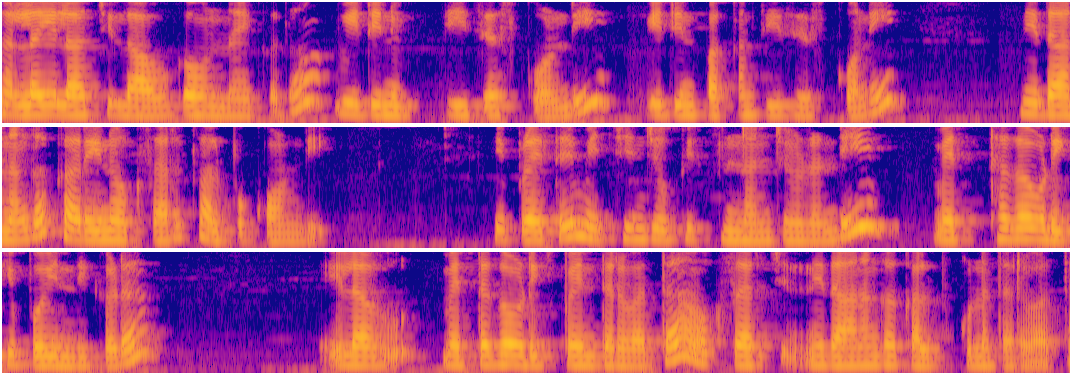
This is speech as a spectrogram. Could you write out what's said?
నల్ల ఇలాచి లావుగా ఉన్నాయి కదా వీటిని తీసేసుకోండి. వీటిని పక్కన తీసేసుకొని నిదానంగా కర్రీని ఒకసారి కలుపుకోండి. ఇప్పుడైతే మిర్చిని చూపిస్తున్నాను చూడండి. మెత్తగా ఉడికిపోయింది ఇక్కడ. ఇలా మెత్తగా ఉడికిపోయిన తర్వాత ఒకసారి నిదానంగా కలుపుకున్న తర్వాత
